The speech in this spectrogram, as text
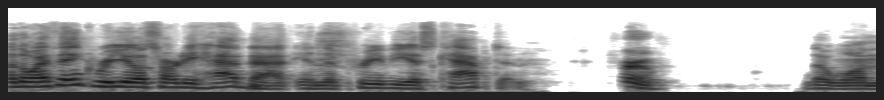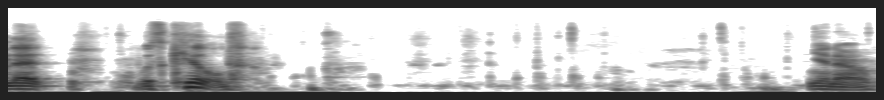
Although I think Rios already had that in the previous captain, True. the one that was killed. You know.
